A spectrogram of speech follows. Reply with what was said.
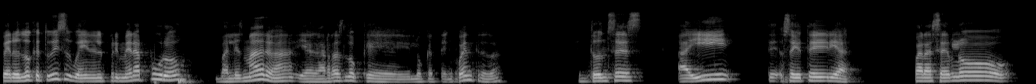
Pero es lo que tú dices, güey, en el primer apuro, vales madre, ¿va? Y agarras lo que, lo que te encuentres, ¿va? Entonces, ahí, o sea, yo te diría, para hacerlo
